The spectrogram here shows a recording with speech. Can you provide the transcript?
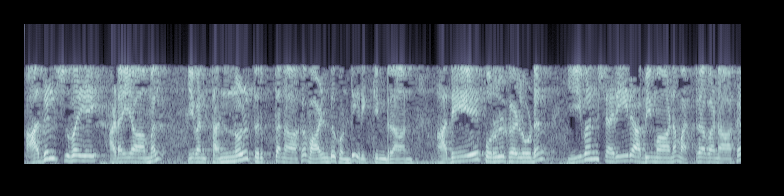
அதில் சுவையை அடையாமல் இவன் தன்னுள் திருப்தனாக வாழ்ந்து கொண்டு இருக்கின்றான். அதே பொருள்களுடன் இவன் ஷரீர அபிமானம் அற்றவனாக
